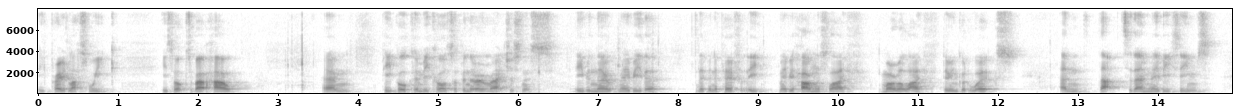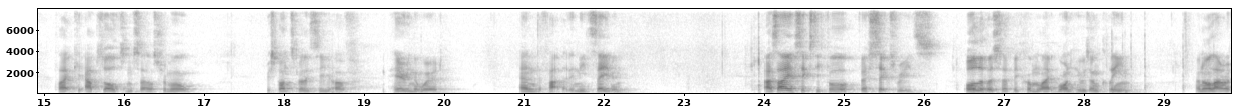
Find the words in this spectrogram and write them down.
he prayed last week. He talked about how um, people can be caught up in their own righteousness, even though maybe they're living a perfectly maybe harmless life, moral life, doing good works, and that to them maybe seems like it absolves themselves from all responsibility of hearing the word and the fact that they need saving. Isaiah 64, verse 6 reads, All of us have become like one who is unclean, and all our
